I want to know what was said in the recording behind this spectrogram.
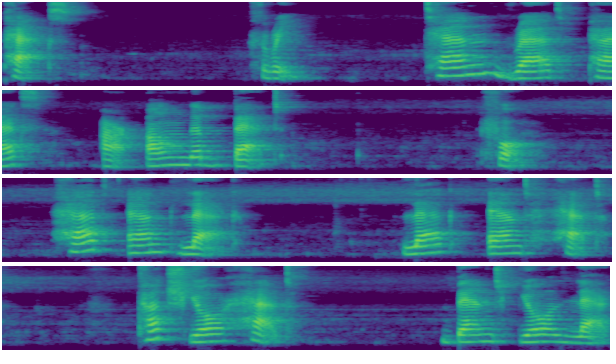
pegs. Three. Ten red pegs are on the bed. 4. Head and leg, leg and head. Touch your head, bend your leg.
